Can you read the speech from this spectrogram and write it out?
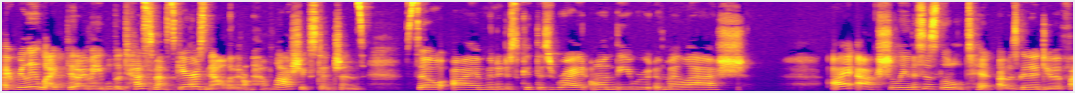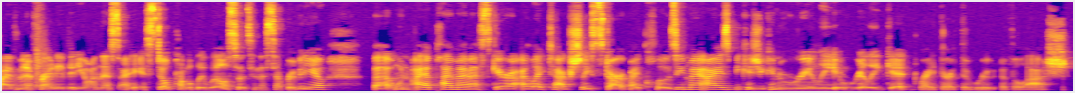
I really like that I'm able to test mascaras now that I don't have lash extensions. So I'm gonna just get this right on the root of my lash. I actually, this is a little tip. I was gonna do a five minute Friday video on this. I still probably will, so it's in a separate video. But when I apply my mascara, I like to actually start by closing my eyes because you can really, really get right there at the root of the lash.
